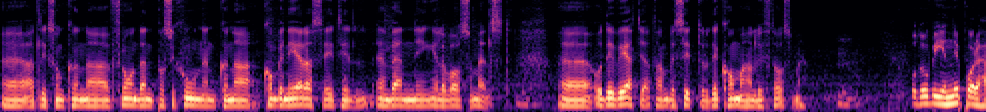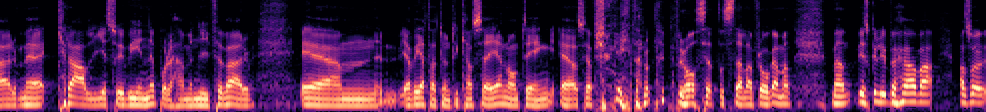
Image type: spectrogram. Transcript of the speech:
Eh, att liksom kunna från den positionen kunna kombinera sig till en vändning eller vad som helst. Eh, och det vet jag att han besitter och det kommer han lyfta oss med. Och då är vi inne på det här med kralj, så är vi inne på det här med nyförvärv. Eh, jag vet att du inte kan säga någonting, eh, så jag försöker hitta något bra sätt att ställa frågan. Men, men vi skulle ju behöva, alltså,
